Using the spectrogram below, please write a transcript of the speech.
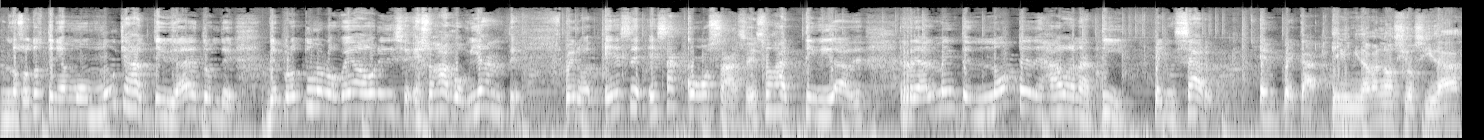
nosotros teníamos muchas actividades donde de pronto uno lo ve ahora y dice, eso es agobiante. Pero ese, esas cosas, esas actividades realmente no te dejaban a ti pensar en pecar. Eliminaban la ociosidad.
